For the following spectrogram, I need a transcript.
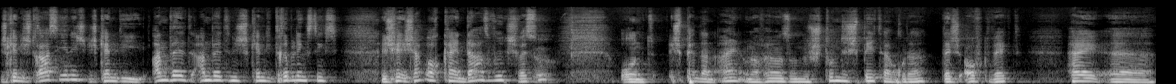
ich kenne die Straße hier nicht, ich kenne die Anwälte, Anwälte nicht, ich kenne die Dribblings nicht. Ich, ich habe auch keinen da, so wirklich, weißt du? Und ich penne dann ein und auf einmal so eine Stunde später, Bruder, werde ich aufgeweckt. Hey, äh,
